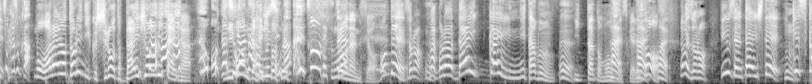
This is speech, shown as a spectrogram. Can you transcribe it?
にそっかそっか。もう笑いを取りに行く素人代表みたいな 同じ穴の虫な。そうですね。そうなんですよ。ほんで、そのまあこれは第1回に多分うん。言ったと思うんですけれど、やっぱりその樋口さんに対してうん。いけすか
